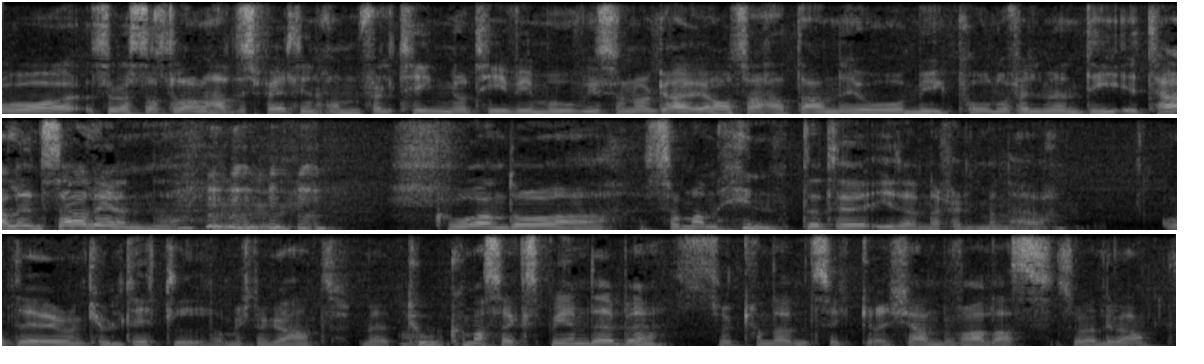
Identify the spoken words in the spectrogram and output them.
Og Sylvester Stallone hadde spilt i en håndfull ting og TV-movies og noen greier, og så hadde han jo mykpornofilmen The Italian Stallion. Hvor han da, som han hinter til i denne filmen her. Og det er jo en kul tittel, om ikke noe annet. Med 2,6 på IMDb, så kan den sikkert ikke anbefales så veldig varmt.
